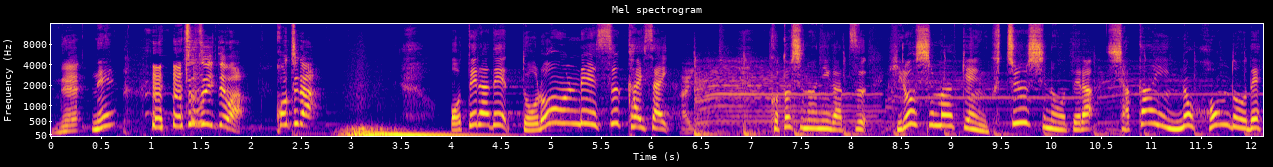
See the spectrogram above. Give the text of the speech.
ね。ね。続いてはこちら。お寺でドローンレース開催。はい今年の2月広島県府中市のお寺社会院の本堂で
